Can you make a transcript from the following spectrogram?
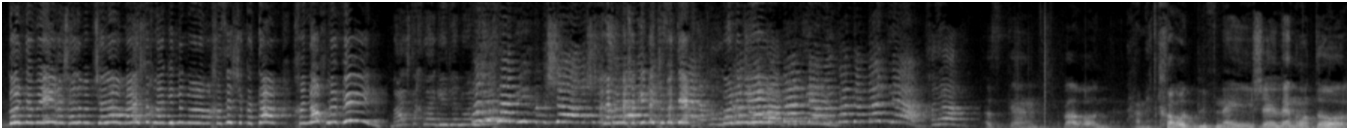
גולדה מאיר, ראשת הממשלה, מה יש לך להגיד לנו על המחזה שכתב חנוך לוין? מה יש לך להגיד לנו על מה יש זה? לך להגיד, בבקשה? אנחנו מחכים לתשובתך! גולדה מאיר! חייב! אז כן, כבר עוד, האמת כבר עוד לפני שהעלינו אותו,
